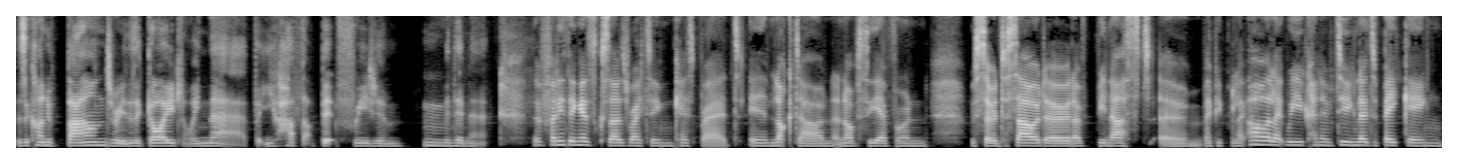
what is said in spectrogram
there's a kind of boundary, there's a guideline there, but you have that bit of freedom mm. within it. The funny thing is, because I was writing Cursed Bread in lockdown, and obviously everyone was so into sourdough, and I've been asked um, by people like, "Oh, like were you kind of doing loads of baking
